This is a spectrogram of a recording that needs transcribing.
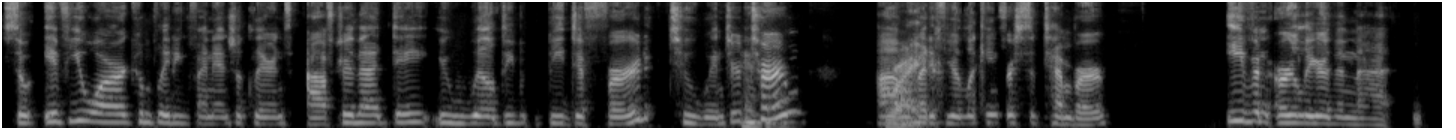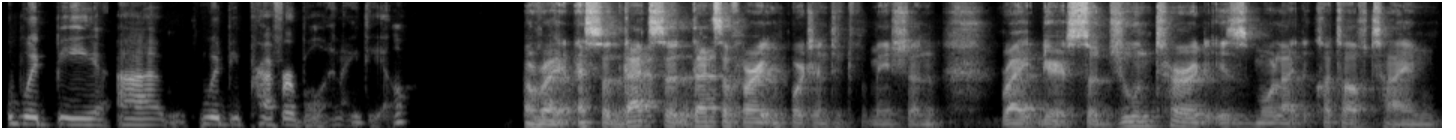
So if you are completing financial clearance after that date, you will de- be deferred to winter mm-hmm. term. Um, right. But if you're looking for September, even earlier than that would be um, would be preferable and ideal. All right. And so that's a that's a very important information right there. So June 3rd is more like the cutoff time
